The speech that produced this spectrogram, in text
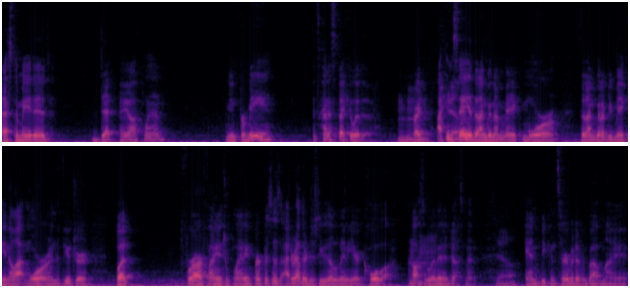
estimated debt payoff plan? I mean, for me, it's kind of speculative, right? I can Mm-hmm. Yeah. say that I'm going to make more, that I'm going to be making a lot more in the future, but for our financial planning purposes, I'd rather just use a linear COLA, cost Mm-hmm. of living adjustment, Yeah. and be conservative about my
